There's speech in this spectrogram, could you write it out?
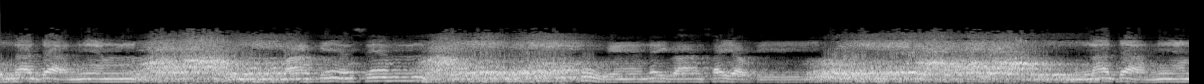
အနာတ္တမြင်မာခြင်းစင်ဘုရင်နိဗ္ဗာန်ဆက်ရောက်သည်အနာတ္တမြင်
